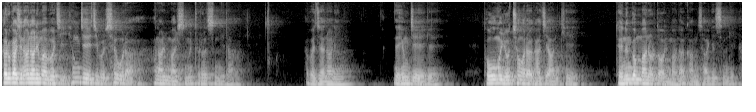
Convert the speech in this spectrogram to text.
거룩하신 하나님 아버지, 형제의 집을 세우라 하나님 말씀을 들었습니다. 아버지 하나님, 내 형제에게 도움을 요청하러 가지 않게 되는 것만으로도 얼마나 감사하겠습니까?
